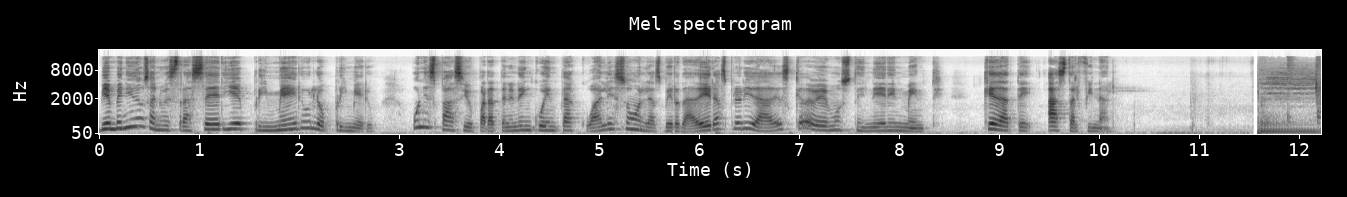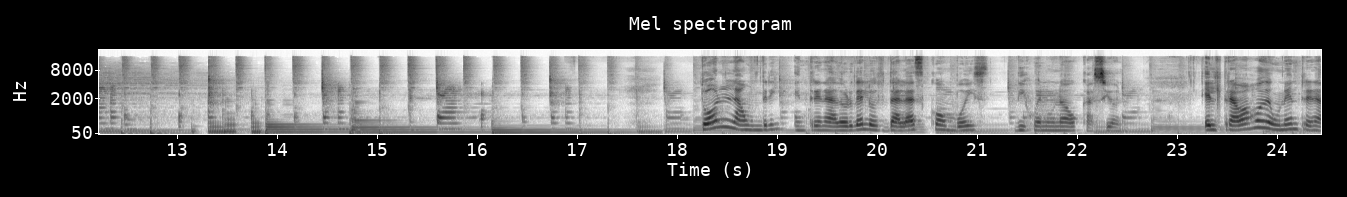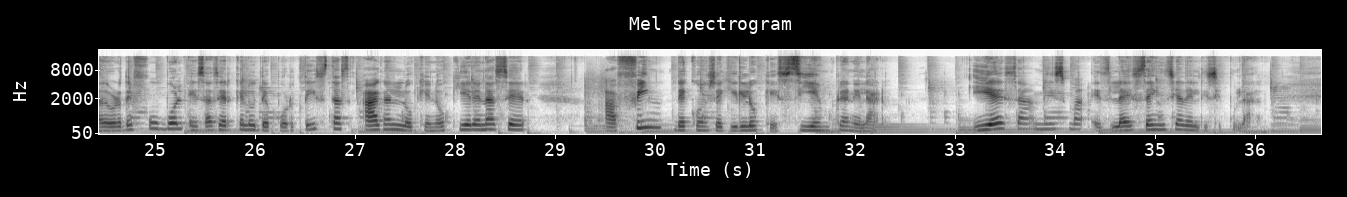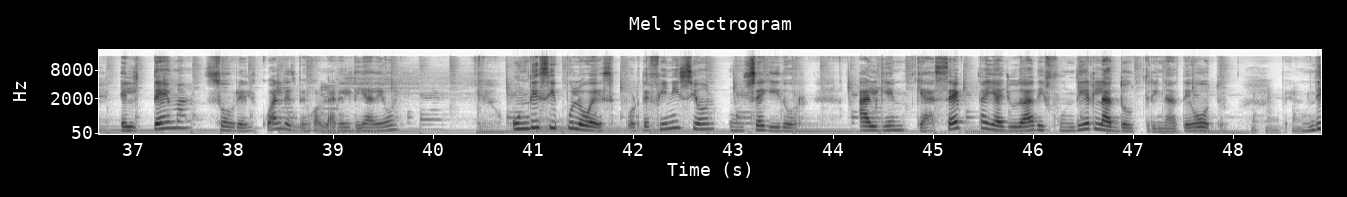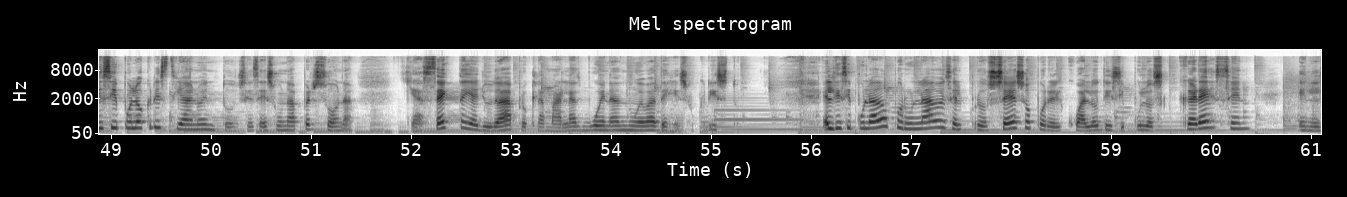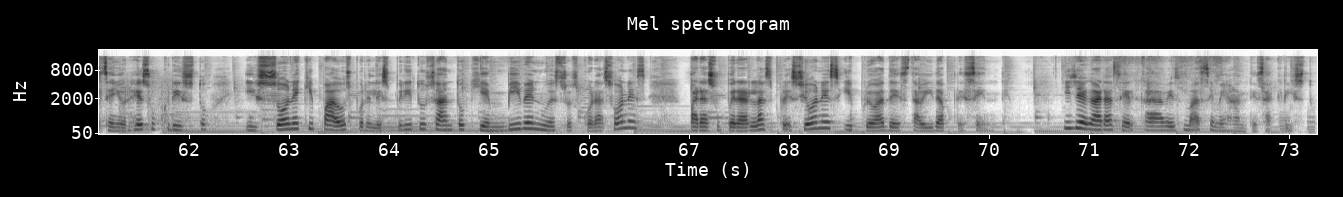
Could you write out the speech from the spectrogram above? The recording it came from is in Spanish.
Bienvenidos a nuestra serie Primero lo Primero, un espacio para tener en cuenta cuáles son las verdaderas prioridades que debemos tener en mente. Quédate hasta el final. Don Laundry, entrenador de los Dallas Cowboys, dijo en una ocasión, el trabajo de un entrenador de fútbol es hacer que los deportistas hagan lo que no quieren hacer a fin de conseguir lo que siempre anhelaron. Y esa misma es la esencia del discipulado, el tema sobre el cual les vengo a hablar el día de hoy. Un discípulo es, por definición, un seguidor, alguien que acepta y ayuda a difundir las doctrinas de otro. un discípulo cristiano entonces es una persona que acepta y ayuda a proclamar las buenas nuevas de Jesucristo. El discipulado, por un lado, es el proceso por el cual los discípulos crecen en el Señor Jesucristo y son equipados por el Espíritu Santo, quien vive en nuestros corazones para superar las presiones y pruebas de esta vida presente y llegar a ser cada vez más semejantes a Cristo.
